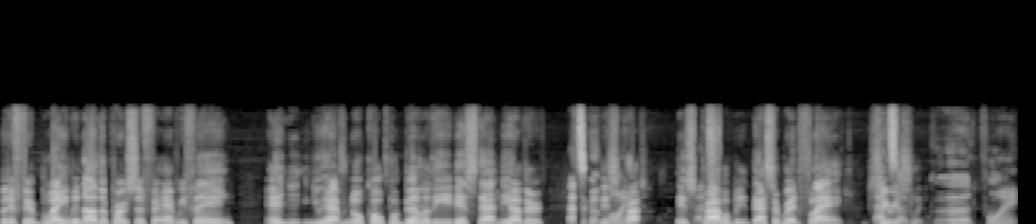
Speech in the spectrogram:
But if they're blaming the other person for everything and you, have no culpability, this, that, and the other, That's a good This point. pro- it's That's- probably that's a red flag. That's Seriously. a good point.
